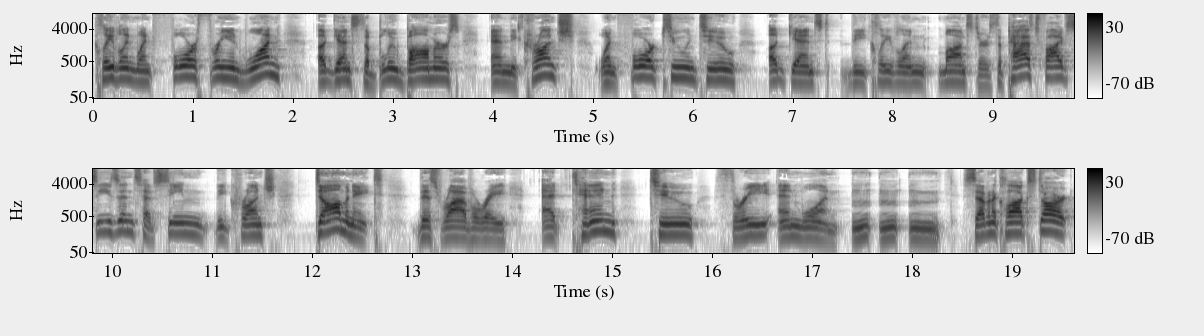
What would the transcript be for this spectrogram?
Cleveland went 4 3 and 1 against the Blue Bombers, and the Crunch went 4 2 and 2 against the Cleveland Monsters. The past five seasons have seen the Crunch dominate this rivalry at 10 2 3 and 1. Mm-mm-mm. 7 o'clock start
